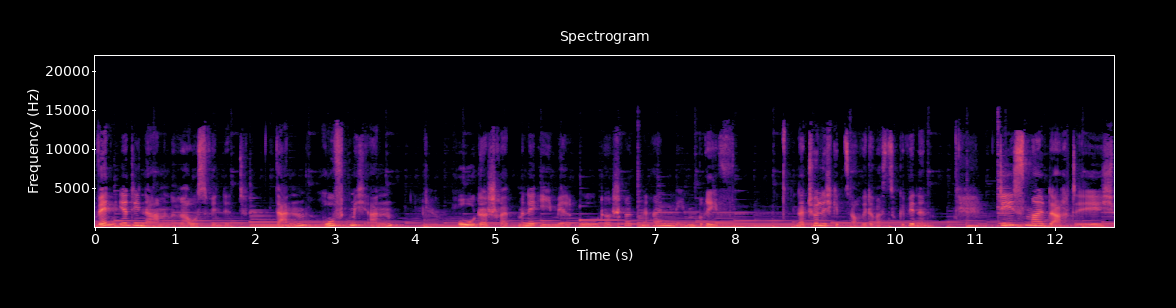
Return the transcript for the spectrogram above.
Wenn ihr die Namen rausfindet, dann ruft mich an oder schreibt mir eine E-Mail oder schreibt mir einen lieben Brief. natürlich gibt es auch wieder was zu gewinnen. Diesmal dachte ich,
